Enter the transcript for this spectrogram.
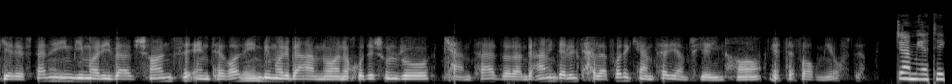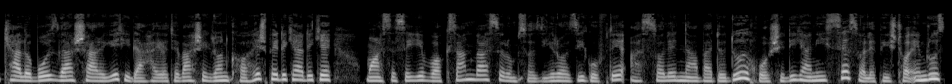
گرفتن این بیماری و شانس انتقال این بیماری به هم خودشون رو کمتر دارن. به همین دلیل تلفات کمتری هم توی اینها اتفاق میفته جمعیت کلوبوز در شرایطی در حیات وحش ایران کاهش پیدا کرده که مؤسسه واکسن و سرمسازی رازی گفته از سال 92 خورشیدی یعنی سه سال پیش تا امروز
